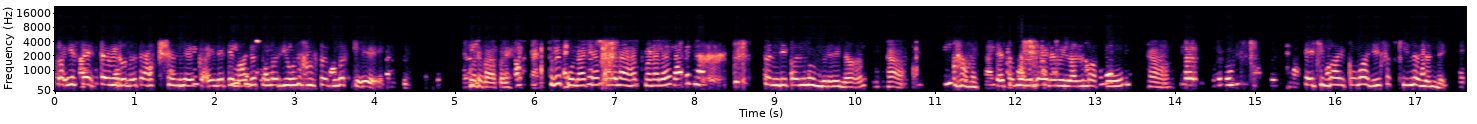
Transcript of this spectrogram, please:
काहीच त्याच्या विरोधात ऍक्शन नाही काही नाही ते माझ्यासमोर येऊन हसत बसले बापरे. तुम्ही कुणाच्या कोण आहात म्हणाला? संदीपन भुमरे ना? हा. हा त्याचा मुलगा आहे ना विलास बापू. हा. त्याची बायको माझी सख्खी ननंद आहे.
